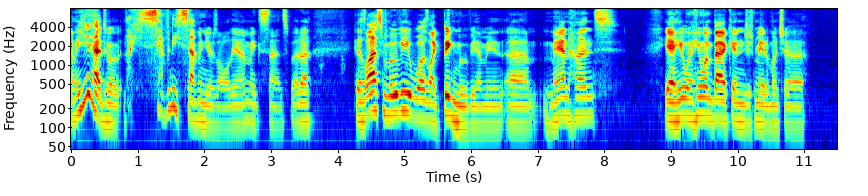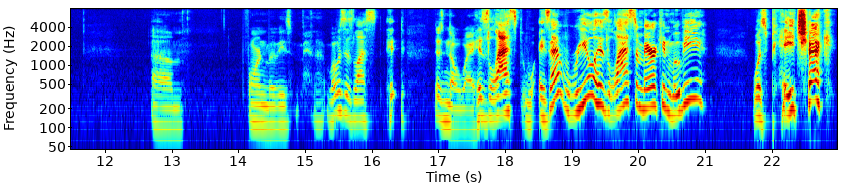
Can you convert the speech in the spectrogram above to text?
I mean, he had to have, like 77 years old. Yeah, that makes sense. But uh, his last movie was like big movie. I mean, um, Manhunt. Yeah, he went he went back and just made a bunch of um foreign movies. Man, what was his last hit? There's no way. His last is that real? His last American movie was Paycheck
